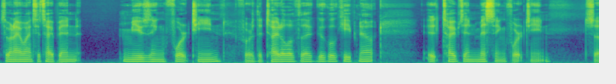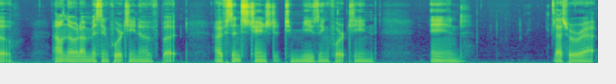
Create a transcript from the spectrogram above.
So when I went to type in musing 14 for the title of the Google Keep note, it typed in missing 14. So I don't know what I'm missing 14 of, but I've since changed it to Musing 14, and that's where we're at.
